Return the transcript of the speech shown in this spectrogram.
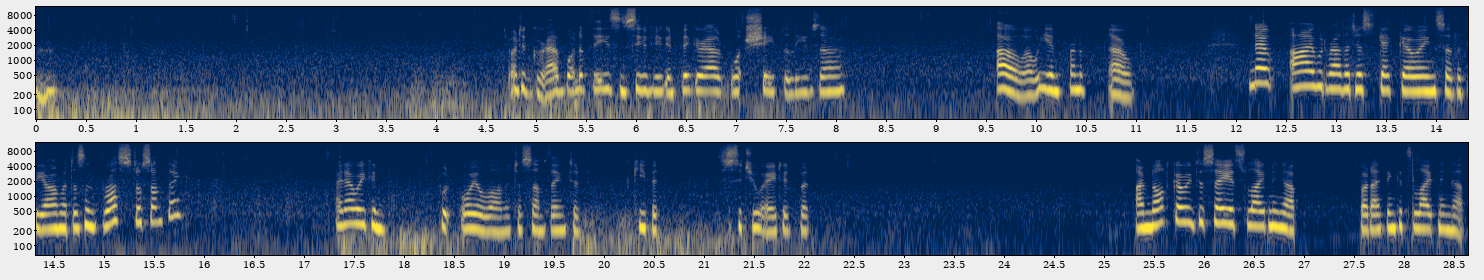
Hmm. Do you want to grab one of these and see if you can figure out what shape the leaves are? Oh, are we in front of... Oh. No, I would rather just get going so that the armor doesn't rust or something. I know we can put oil on it or something to keep it situated, but... I'm not going to say it's lightening up, but I think it's lightening up.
